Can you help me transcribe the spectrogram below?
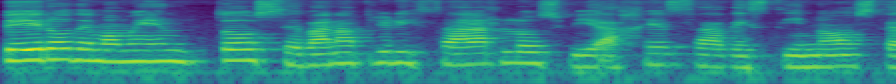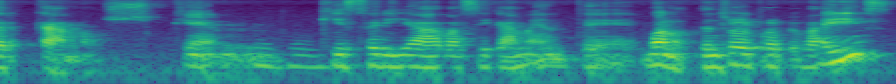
pero de momento se van a priorizar los viajes a destinos cercanos, que, sería básicamente, bueno, dentro del propio país,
